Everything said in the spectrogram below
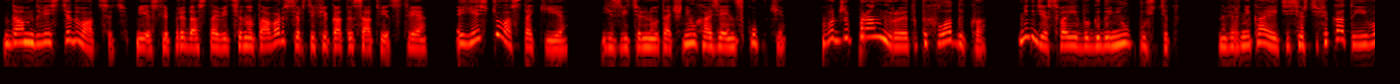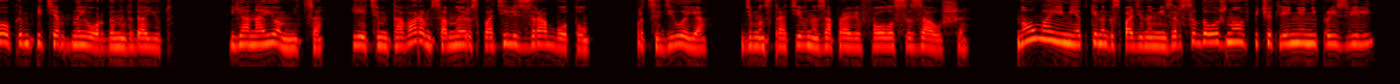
Дам двести двадцать, если предоставите на товар сертификаты соответствия. Есть у вас такие?» — язвительно уточнил хозяин скупки. «Вот же проныра этот их владыка. Нигде свои выгоды не упустит. Наверняка эти сертификаты его компетентные органы выдают. Я наемница, и этим товаром со мной расплатились за работу. Процедила я, демонстративно заправив волосы за уши. Но мои метки на господина Мизерса должного впечатления не произвели.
